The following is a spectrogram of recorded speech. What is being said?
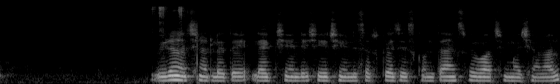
వీడియో నచ్చినట్లయితే లైక్ చేయండి షేర్ చేయండి సబ్స్క్రైబ్ చేసుకోండి. Thanks for watching my channel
